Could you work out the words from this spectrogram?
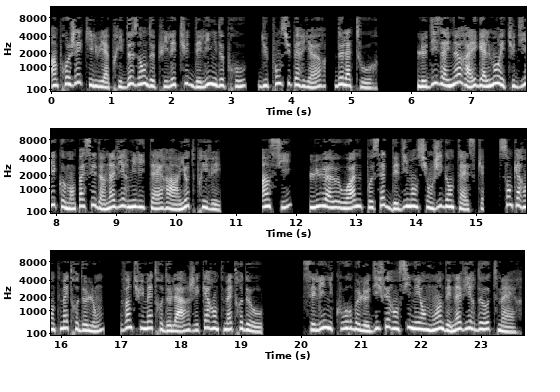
un projet qui lui a pris deux ans depuis l'étude des lignes de proue, du pont supérieur, de la tour. Le designer a également étudié comment passer d'un navire militaire à un yacht privé. Ainsi, l'UAE One possède des dimensions gigantesques, 140 mètres de long, 28 mètres de large et 40 mètres de haut. Ces lignes courbes le différencient néanmoins des navires de haute mer.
